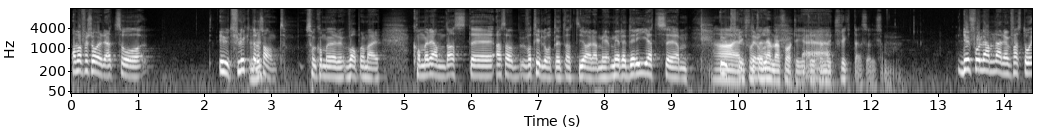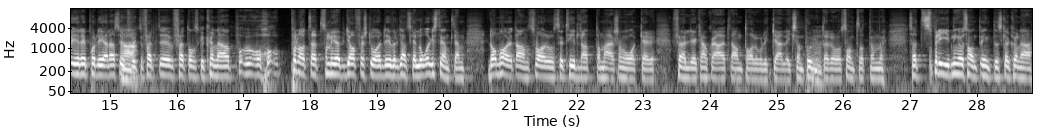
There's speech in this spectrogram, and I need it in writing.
om man förstår det rätt så utflykter och sånt som kommer vara på de här kommer endast eh, alltså, vara tillåtet att göra med, med rederiets eh, Ja, du får utflykter. inte då. lämna fartyget utan Eh. utflykt alltså. Liksom. Du får lämna den fast då är det på deras Ja. utflykter för, att, eh, för att de ska kunna på, på något sätt som jag, jag förstår, det är väl ganska logiskt egentligen. De har ett ansvar att se till att de här som åker följer kanske ett antal olika liksom, punkter Mm. och sånt så att, de, så att spridning och sånt inte ska kunna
